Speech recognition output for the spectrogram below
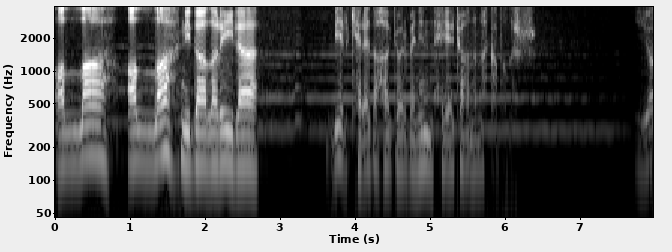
Allah Allah nidalarıyla bir kere daha görmenin heyecanına kapılır. Ya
